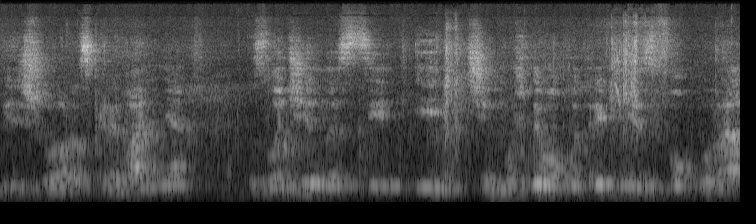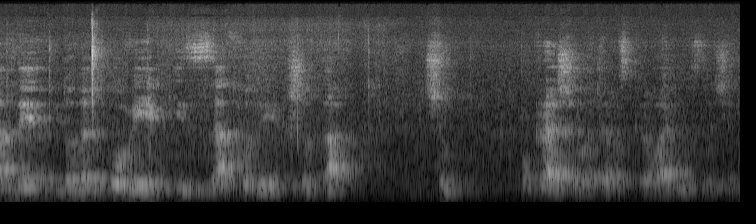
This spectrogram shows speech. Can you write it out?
більшого розкривання злочинності і чи можливо потрібні з боку ради додаткові якісь заходи, якщо так, щоб покращувати розкривання злочинності?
